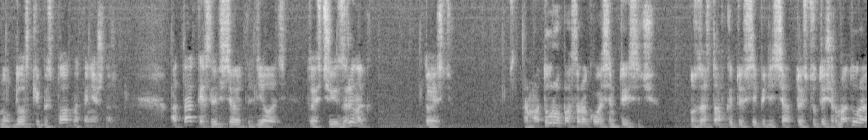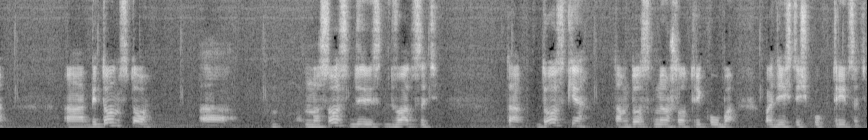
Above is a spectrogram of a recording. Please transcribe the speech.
ну, доски бесплатно, конечно же. А так, если все это делать, то есть через рынок, то есть арматуру по 48 тысяч, ну, с доставкой, то есть все 50, то есть 100 тысяч арматура, а, бетон 100, а, насос 20, так, доски, там доск мне ушло 3 куба, по 10 тысяч куб, 30.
